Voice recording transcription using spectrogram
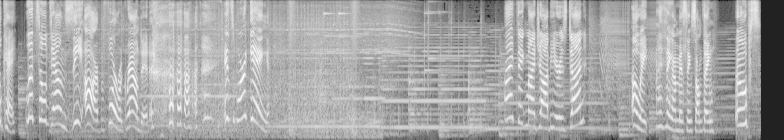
okay, let's hold down ZR before we're grounded. it's working! I think my job here is done. Oh, wait, I think I'm missing something. Oops.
